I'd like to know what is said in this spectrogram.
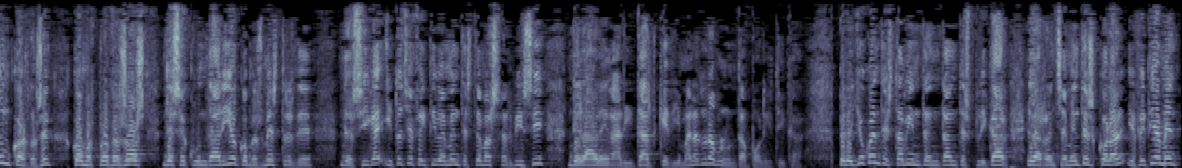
Un cos docent, com els professors de secundària, com els mestres de, de SIGA, i tots efectivament estem al servici de la legalitat que dimana d'una voluntat política. Però jo quan estava intentant explicar l'arranjament escolar, i efectivament,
